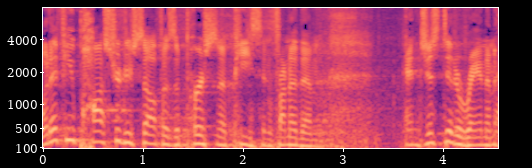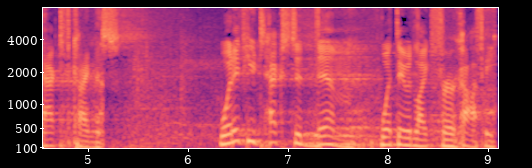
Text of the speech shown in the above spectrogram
What if you postured yourself as a person of peace in front of them and just did a random act of kindness? What if you texted them what they would like for a coffee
